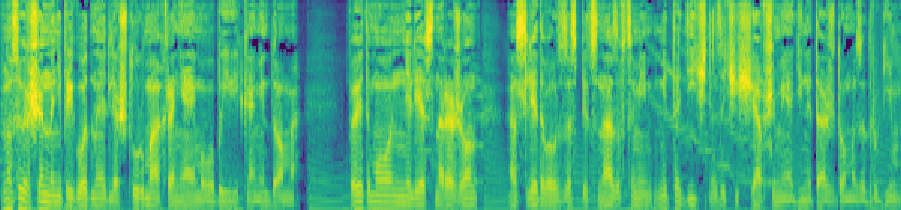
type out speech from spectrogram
но совершенно непригодная для штурма охраняемого боевиками дома. Поэтому он не лез на рожон, а следовал за спецназовцами, методично зачищавшими один этаж дома за другим.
